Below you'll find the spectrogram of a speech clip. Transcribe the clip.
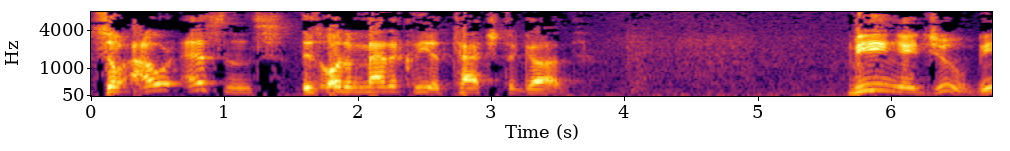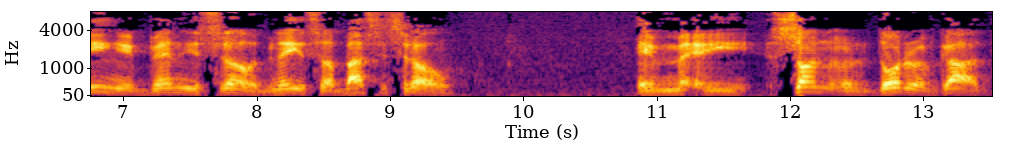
So our essence is automatically attached to God. Being a Jew, being a Ben Yisrael, a Bnei Yisrael, Bas Yisrael, a, a son or daughter of God,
